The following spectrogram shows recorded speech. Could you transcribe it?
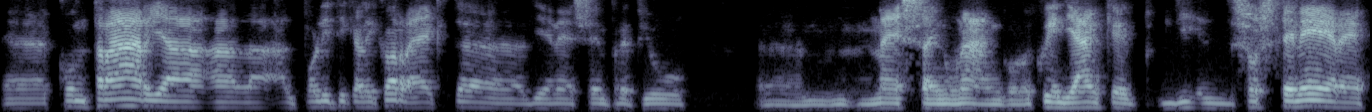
eh, contraria al, al, politically correct eh, viene sempre più messa in un angolo. Quindi anche sostenere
